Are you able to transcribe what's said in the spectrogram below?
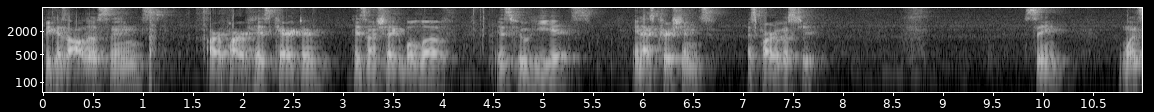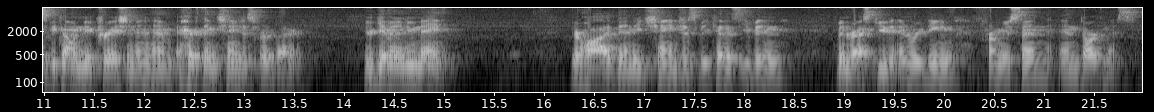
Because all those things are a part of His character. His unshakable love is who He is. And as Christians, that's part of us too. See, once you become a new creation in Him, everything changes for the better. You're given a new name. Your whole identity changes because you've been, been rescued and redeemed from your sin and darkness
